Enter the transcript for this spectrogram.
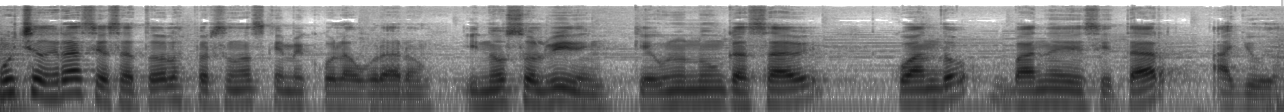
Muchas gracias a todas las personas que me colaboraron y no se olviden que uno nunca sabe cuándo va a necesitar ayuda.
